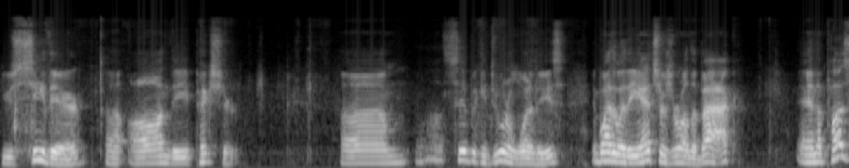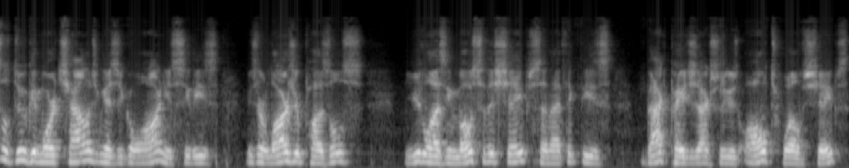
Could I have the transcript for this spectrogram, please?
you see there uh, on the picture. Um, let's see if we can do it on one of these. And by the way, the answers are on the back. And the puzzles do get more challenging as you go on. You see these, these are larger puzzles utilizing most of the shapes. And I think these back pages actually use all 12 shapes.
